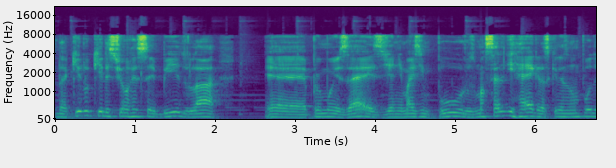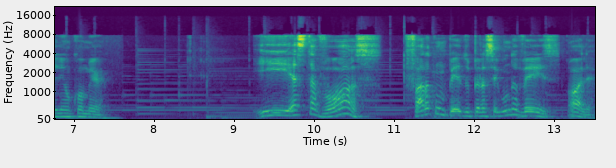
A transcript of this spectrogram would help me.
daquilo que eles tinham recebido lá é, por Moisés, de animais impuros, uma série de regras que eles não poderiam comer. E esta voz fala com Pedro pela segunda vez: Olha,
